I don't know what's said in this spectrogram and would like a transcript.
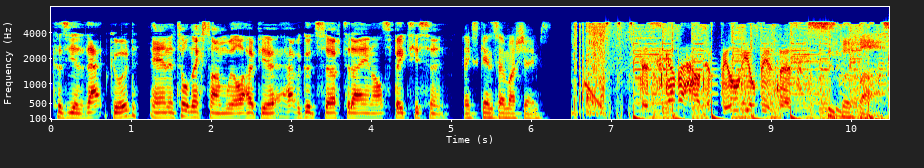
because you're that good. And until next time, Will, I hope you have a good surf today, and I'll speak to you soon. Thanks again so much, James. Discover how to build your business super fast.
